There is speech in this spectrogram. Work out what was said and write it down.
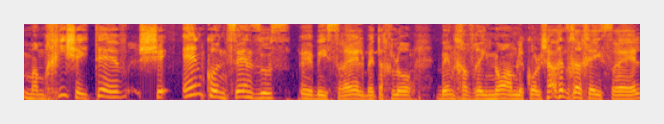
ממחיש היטב שאין קונצנזוס אה, בישראל בטח לא בין חברי נועם לכל שאר אזרחי ישראל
